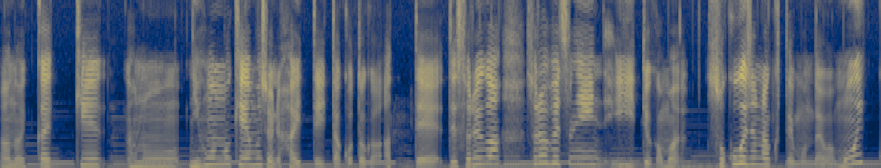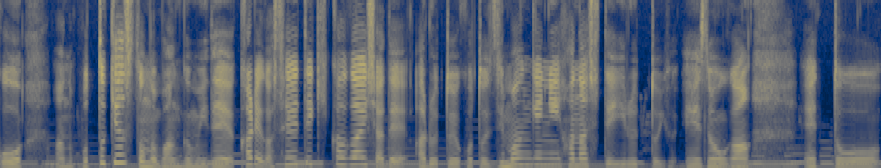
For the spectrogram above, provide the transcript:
あの一回あの日本の刑務所に入っていたことがあってでそれがそれは別にいいっていうかまあそこじゃなくて問題はもう一個あのポッドキャストの番組で彼が性的加害者であるということを自慢げに話しているという映像がえっと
